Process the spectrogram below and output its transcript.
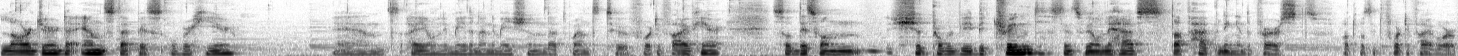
larger. The end step is over here and I only made an animation that went to 45 here. So this one should probably be trimmed since we only have stuff happening in the first, what was it, 45 or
